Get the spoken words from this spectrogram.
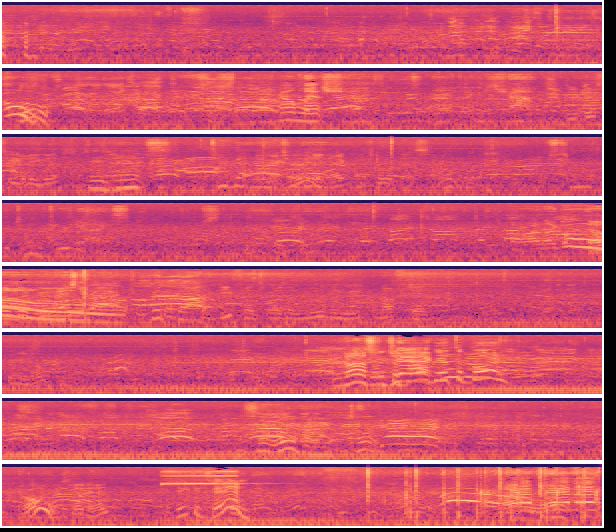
oh! Helmet. You did somebody again? Mm-hmm. Two guys. I two heard it. guys. I controlled that sound. Between, between three guys. Oh, I like Oh, that. was a good nice try. Good thought. The defense wasn't moving enough to bring it open. Good hustle, Get the ball, Jack. get the ball. So way behind the toe. Oh, Is that in? I think it's in. Oh, Grab it.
